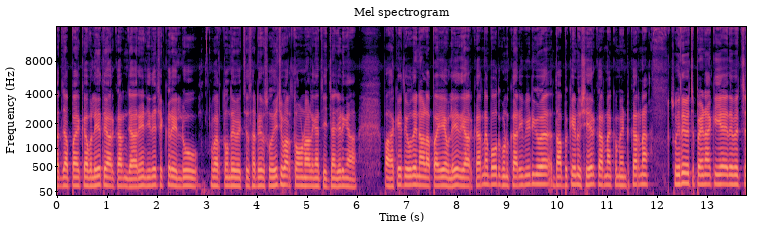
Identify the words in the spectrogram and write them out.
ਅੱਜ ਆਪਾਂ ਇੱਕ ਅਵਲੇ ਤਿਆਰ ਕਰਨ ਜਾ ਰਹੇ ਹਾਂ, ਜਿਹਦੇ 'ਚ ਘਰੇਲੂ ਵਰਤੋਂ ਦੇ ਵਿੱਚ ਸਾਡੇ ਰਸੋਈ 'ਚ ਵਰਤੋਂ ਆਉਣ ਵਾਲੀਆਂ ਚੀਜ਼ਾਂ ਜਿਹੜੀਆਂ ਪਾ ਕੇ ਤੇ ਉਹਦੇ ਨਾਲ ਆਪਾਂ ਇਹ ਅਵਲੇ ਤਿਆਰ ਕਰਨਾ, ਬਹੁਤ ਗੁਣਕਾਰੀ ਵੀਡੀਓ ਹੈ, ਦੱਬ ਕੇ ਇਹਨੂੰ ਸ਼ੇਅਰ ਕਰਨਾ ਕਮੈਂਟ ਕਰਨਾ। ਸੋ ਇਹਦੇ ਵਿੱਚ ਪੈਣਾ ਕੀ ਹੈ? ਇਹਦੇ ਵਿੱਚ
